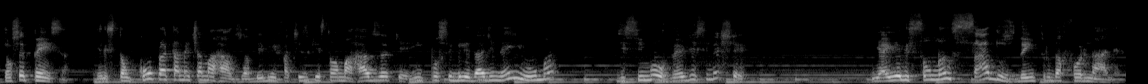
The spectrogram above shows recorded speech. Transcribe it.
Então você pensa, eles estão completamente amarrados. A Bíblia enfatiza que estão amarrados é quê? Impossibilidade nenhuma de se mover, de se mexer. E aí eles são lançados dentro da fornalha.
